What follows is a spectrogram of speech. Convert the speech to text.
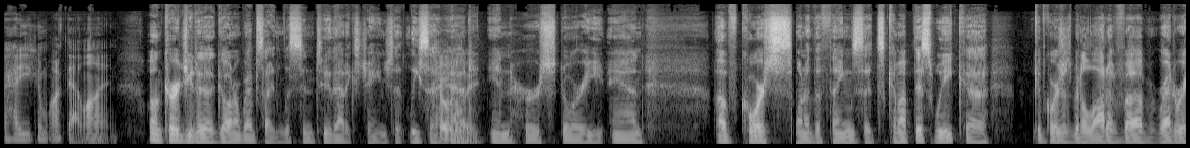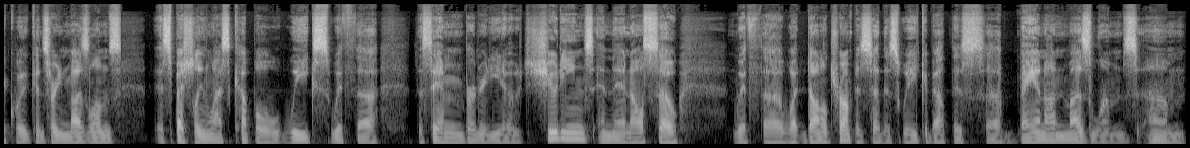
how you can walk that line. I'll encourage you to go on our website and listen to that exchange that Lisa had in her story. And of course, one of the things that's come up this week, uh, of course, there's been a lot of uh, rhetoric concerning Muslims, especially in the last couple weeks with uh, the San Bernardino shootings, and then also with uh, what Donald Trump has said this week about this uh, ban on Muslims. Um,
